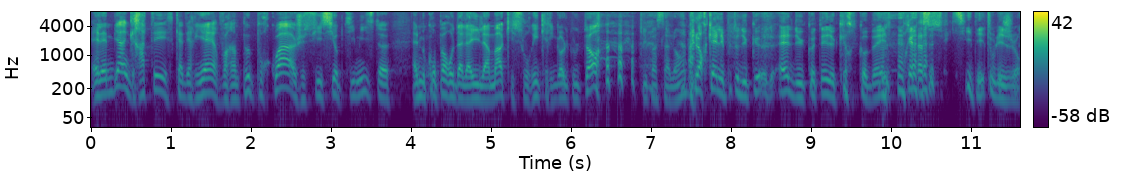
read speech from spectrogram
elle aime bien gratter ce qu'il y a derrière, voir un peu pourquoi je suis si optimiste. Elle me compare au Dalai Lama qui sourit, qui rigole tout le temps. Qui passe la langue. Alors qu'elle est plutôt du, elle, du côté de Kurt Cobain, prête à se suicider tous les jours.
